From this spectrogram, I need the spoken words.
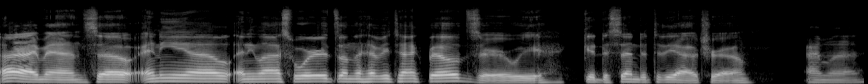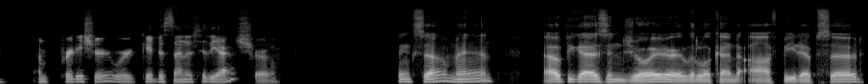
All right, man. So, any uh any last words on the heavy attack builds, or are we good to send it to the outro? I'm uh I'm pretty sure we're good to send it to the outro. Think so, man. I hope you guys enjoyed our little kind of offbeat episode.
